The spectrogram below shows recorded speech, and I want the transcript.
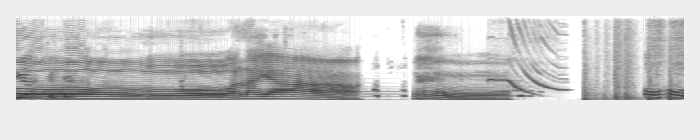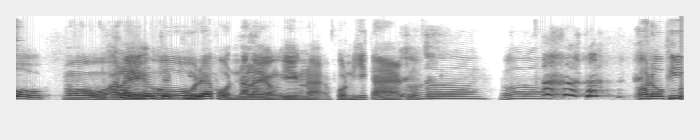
เกือบโอ้อะไรอะ โอ้โห โอ้โห โอ้อะไรคนมันโอ้จะเกลียด ได้ผลอะไรของเองน่ะ ผลขี้กากเอ้ยเอ้ยโอ้ดูพี่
